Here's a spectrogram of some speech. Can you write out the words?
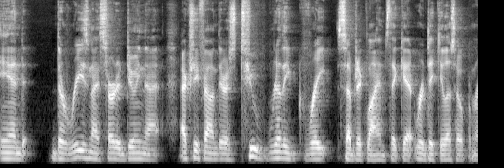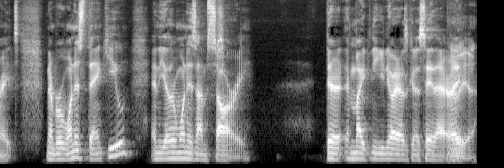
And the reason I started doing that, I actually found there's two really great subject lines that get ridiculous open rates. Number one is thank you, and the other one is I'm sorry. There, Mike, you know what I was going to say that, oh, right? Oh yeah.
